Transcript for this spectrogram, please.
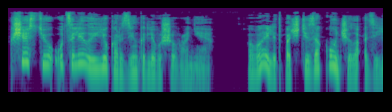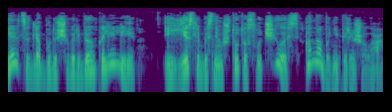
К счастью, уцелела ее корзинка для вышивания. Вайлет почти закончила одеяльце для будущего ребенка Лили, и если бы с ним что-то случилось, она бы не пережила.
